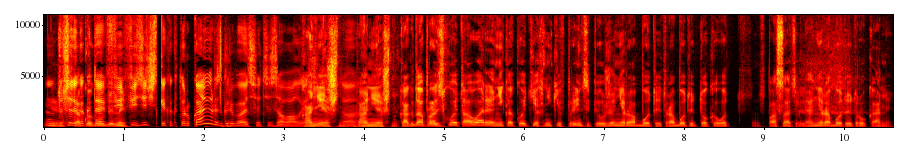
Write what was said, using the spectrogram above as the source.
Ну, то есть это как-то глубины. фи- физически как-то руками разгребаются эти завалы? если Конечно, что? конечно. Когда происходит авария, никакой техники, в принципе, уже не работает. Работают только вот спасатели. Они работают руками.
